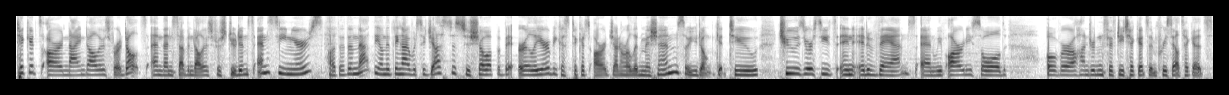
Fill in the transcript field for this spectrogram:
Tickets are $9 for adults and then $7 for students and seniors. Other than that, the only thing I would suggest is to show up a bit earlier because tickets are general admission, so you don't get to choose your seats in advance. And we've already sold over 150 tickets and pre-sale tickets.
